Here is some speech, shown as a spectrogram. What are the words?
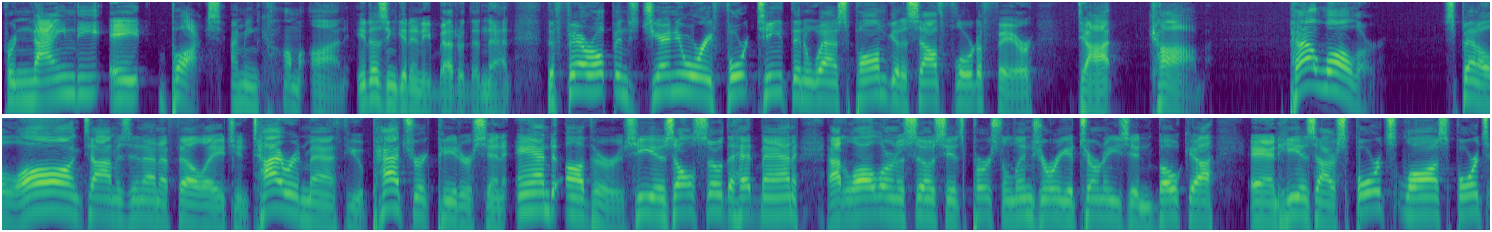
for 98 bucks. I mean, come on. It doesn't get any better than that. The fair opens January 14th in West Palm. Go to southfloridafair.com. Pat Lawlor spent a long time as an NFL agent. Tyrann Mathieu, Patrick Peterson, and others. He is also the head man at Lawlor and Associates Personal Injury Attorneys in Boca, and he is our sports law sports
